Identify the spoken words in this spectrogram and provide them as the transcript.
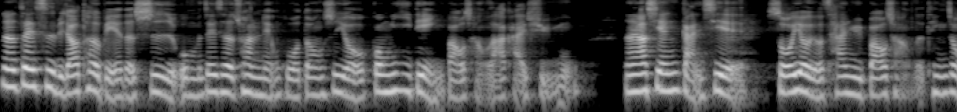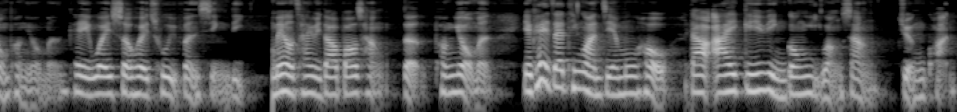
那这次比较特别的是，我们这次的串联活动是由公益电影包场拉开序幕。那要先感谢所有有参与包场的听众朋友们，可以为社会出一份心力。没有参与到包场的朋友们，也可以在听完节目后到 i giving 公益网上捐款，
